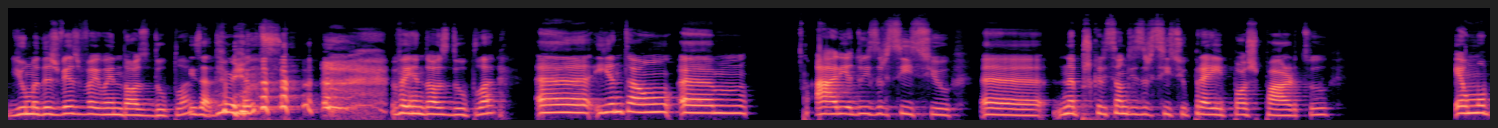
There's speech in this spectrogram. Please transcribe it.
de uma das vezes veio em dose dupla. Exatamente. veio em dose dupla. Uh, e então um, a área do exercício, uh, na prescrição de exercício pré e pós-parto, é uma.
